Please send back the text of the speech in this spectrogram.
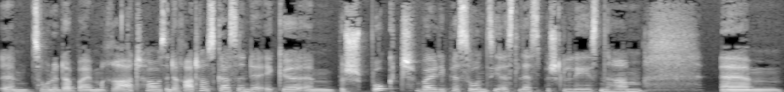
ähm, da beim Rathaus, in der Rathausgasse in der Ecke, ähm, bespuckt, weil die Personen sie als lesbisch gelesen haben. Ähm,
